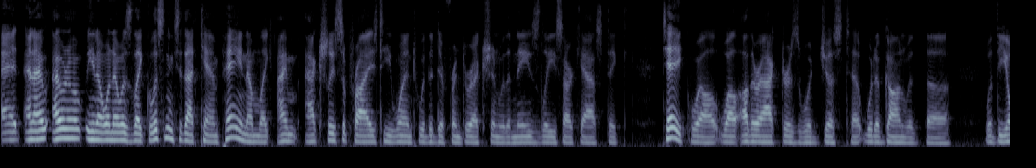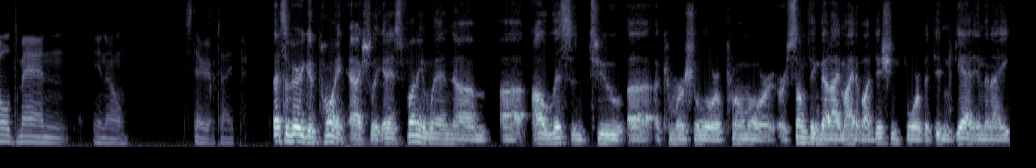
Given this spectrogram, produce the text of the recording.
and and I I don't know, you know, when I was like listening to that campaign, I'm like, I'm actually surprised he went with a different direction with a nasally, sarcastic take, while while other actors would just uh, would have gone with the with the old man, you know, stereotype. That's a very good point, actually, and it's funny when um, uh, I'll listen to uh, a commercial or a promo or, or something that I might have auditioned for but didn't get, and then I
